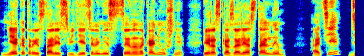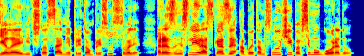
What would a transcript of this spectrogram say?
Некоторые стали свидетелями сцены на конюшне и рассказали остальным, а те, делая вид, что сами при том присутствовали, разнесли рассказы об этом случае по всему городу.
